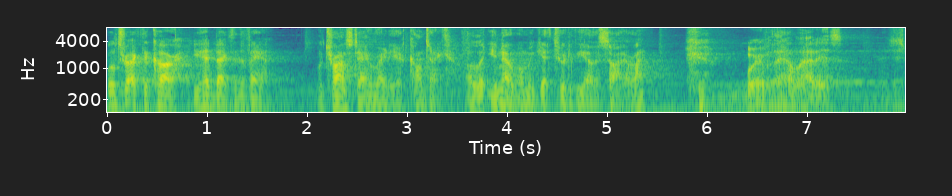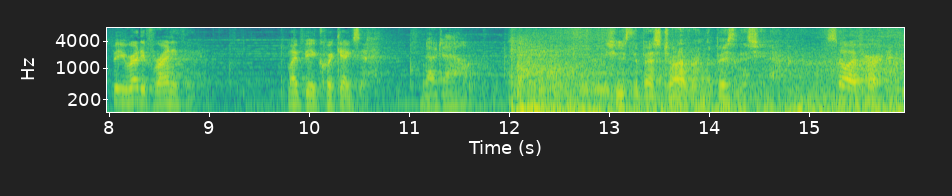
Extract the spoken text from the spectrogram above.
We'll track the car. You head back to the van. We'll try and stay in radio contact. I'll let you know when we get through to the other side, all right? Wherever the hell that is. Just be ready for anything. Might be a quick exit. No doubt. She's the best driver in the business, you know. So I've heard.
